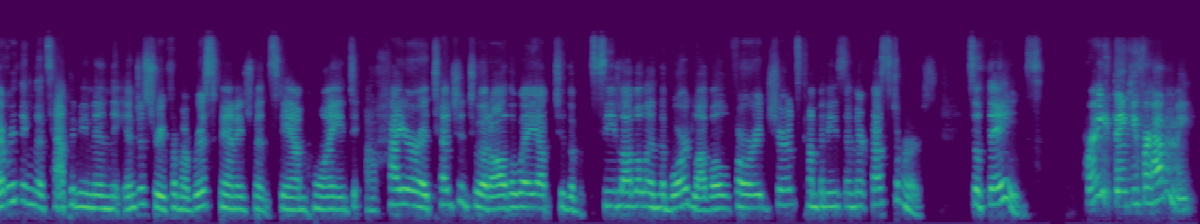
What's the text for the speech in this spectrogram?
everything that's happening in the industry from a risk management standpoint, a higher attention to it all the way up to the C level and the board level for insurance companies and their customers. So thanks. Great. Thank you for having me.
